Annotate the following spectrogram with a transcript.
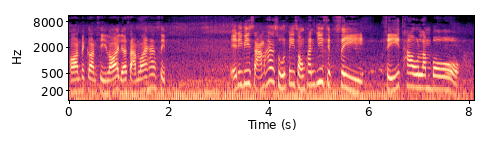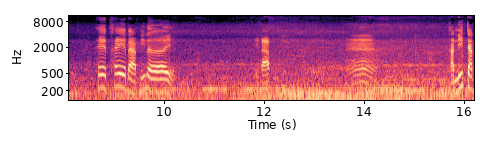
ทอนไปก่อน 400 เหลือ 350 ADB 350 ปี 2024 สีเทาลัมโบ เท่ ๆ แบบนี้เลย นี่ครับ อ่า คันนี้จัด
